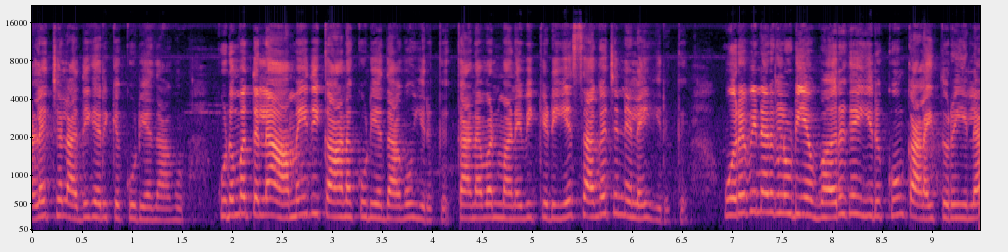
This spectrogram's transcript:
அலைச்சல் அதிகரிக்கக்கூடியதாகும். குடும்பத்தில் அமைதி காணக்கூடியதாகவும் இருக்குது கணவன் மனைவிக்கிடையே சகஜ நிலை இருக்குது உறவினர்களுடைய வருகை இருக்கும் கலைத்துறையில்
